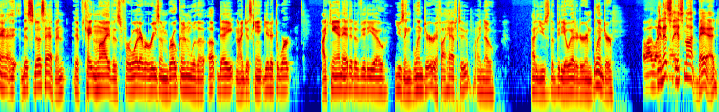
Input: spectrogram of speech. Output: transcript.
and this does happen, if Caden Kdenlive is for whatever reason broken with an update and I just can't get it to work, I can edit a video using Blender if I have to. I know how to use the video editor in Blender. Oh, I like and it's it's not bad.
